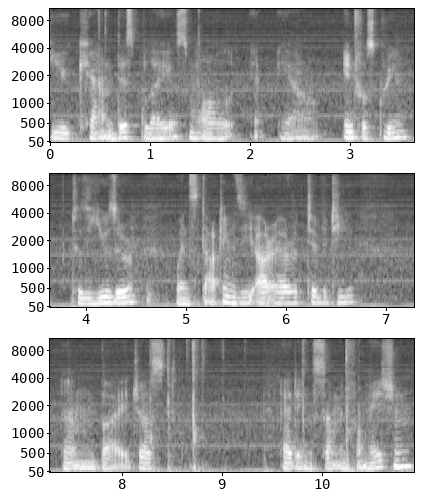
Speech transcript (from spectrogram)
You can display a small yeah, info screen to the user when starting the AR activity um, by just adding some information.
